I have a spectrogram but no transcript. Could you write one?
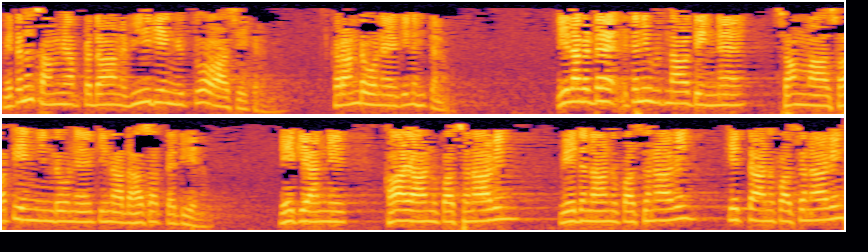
මෙතන සම්‍යක් ප්‍රදාන වීර්යයෙන් යුක්තව වාසය කරනවා. කරන්න ඕනේ කියන හිතනවා. ඊළඟට එතනිනුත් නවතින්නේ සම්මා සතියෙන් ඉන්න ඕනේ කියන අදහසක් ඇති වෙනවා. ඒ කියන්නේ කායානුපස්සනාවෙන්, වේදනානුපස්සනාවෙන්, චිත්තානුපස්සනාවෙන්,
